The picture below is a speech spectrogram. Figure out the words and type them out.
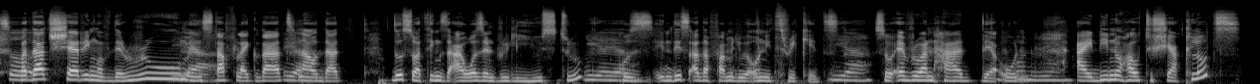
So- but that sharing of the room Yeah. and stuff like that Yeah. now that those were things that i wasn't really used to because in this other family we were only three kids Yeah. so everyone had their own, own. Mm. i didn't know how to share clothes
